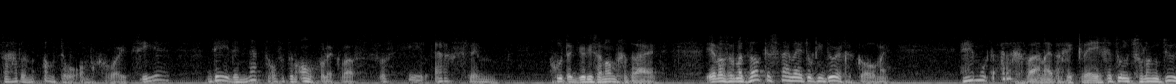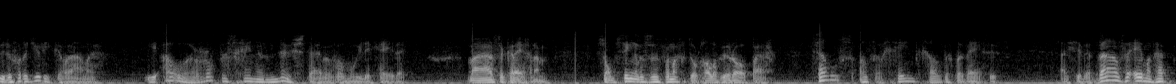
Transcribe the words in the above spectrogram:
Ze hadden een auto omgegooid, zie je? Deden net of het een ongeluk was. Was heel erg slim. Goed dat jullie zijn omgedraaid. Je was er met welke snelheid ook niet doorgekomen. Hij moet argwaan hebben gekregen toen het zo lang duurde voordat jullie kwamen. Die oude rotten schijnen een neus te hebben voor moeilijkheden. Maar ze krijgen hem. Soms singelen ze vannacht door half Europa. Zelfs als er geen geldig bewijs is. Als je de bazen eenmaal hebt,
